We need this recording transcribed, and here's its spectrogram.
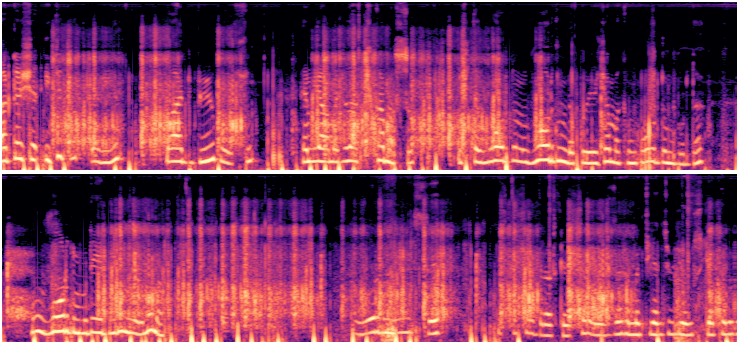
Arkadaşlar iki tur oynayayım. Bari büyük olsun. Hem yağmacılar çıkamasın. İşte Warden, Warden da koyacağım. Bakın Warden burada. Bu Warden mu diye bilmiyorum ama Warden neyse işte şeydir arkadaşlar. O yüzden hemen TNT videomuzu yapalım.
